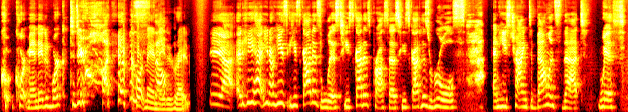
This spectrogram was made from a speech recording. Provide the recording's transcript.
court mandated work to do on himself. Court mandated, right? Yeah, and he had, you know, he's he's got his list, he's got his process, he's got his rules, and he's trying to balance that with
